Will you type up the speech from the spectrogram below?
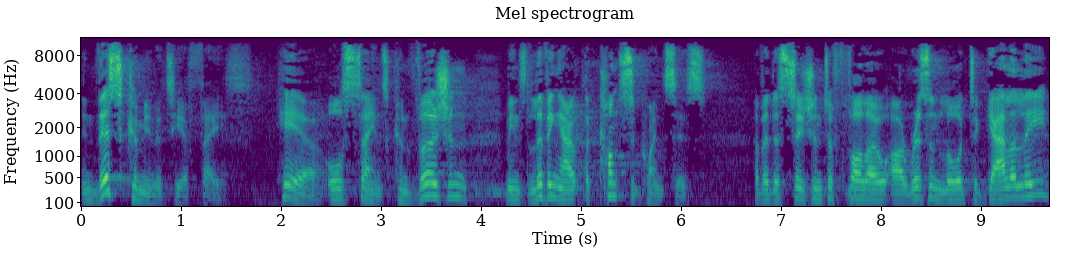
In this community of faith, here, All Saints, conversion means living out the consequences of a decision to follow our risen Lord to Galilee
